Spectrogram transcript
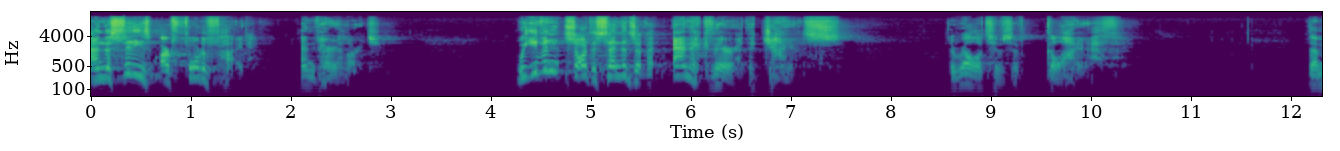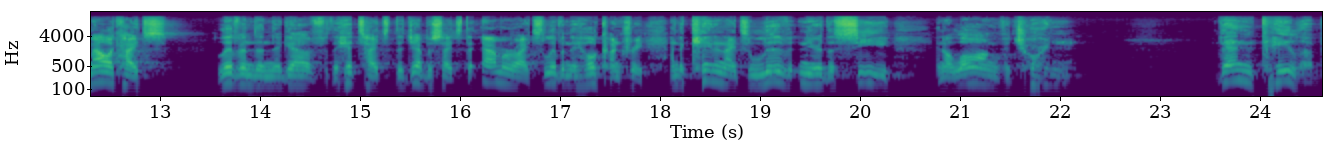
and the cities are fortified and very large. We even saw descendants of Anak there, the giants, the relatives of Goliath. The Amalekites live in the Negev, the Hittites, the Jebusites, the Amorites live in the hill country, and the Canaanites live near the sea and along the Jordan. Then Caleb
